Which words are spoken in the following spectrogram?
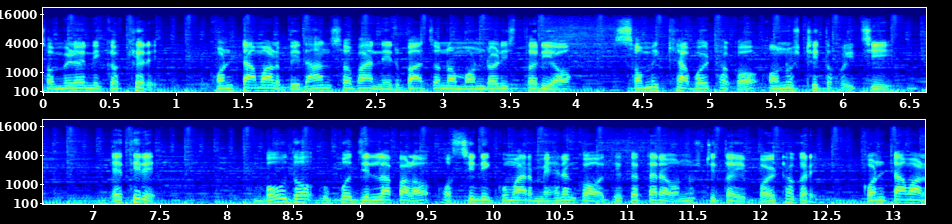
ସମ୍ମିଳନୀ କକ୍ଷରେ କଣ୍ଟାମାଳ ବିଧାନସଭା ନିର୍ବାଚନ ମଣ୍ଡଳୀ ସ୍ତରୀୟ ସମୀକ୍ଷା ବୈଠକ ଅନୁଷ୍ଠିତ ହୋଇଛି। ଏଥିରେ ବୌଦ୍ଧ ଉପଜିଲ୍ଲାପାଳ ଅଶ୍ୱିନୀ କୁମାର ମେହେରଙ୍କ ଅଧ୍ୟକ୍ଷତାରେ ଅନୁଷ୍ଠିତ ଏହି ବୈଠକରେ କଣ୍ଟାମାଳ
